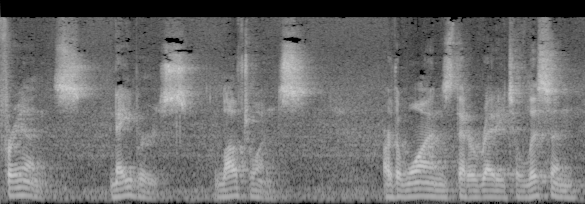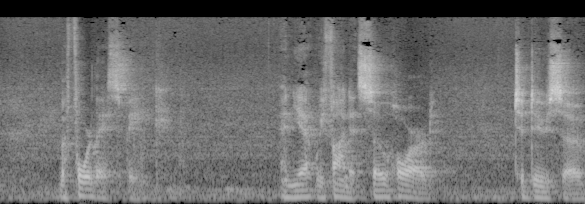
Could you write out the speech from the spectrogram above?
friends, neighbors, loved ones are the ones that are ready to listen before they speak. And yet we find it so hard to do so.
